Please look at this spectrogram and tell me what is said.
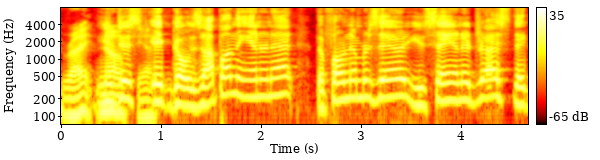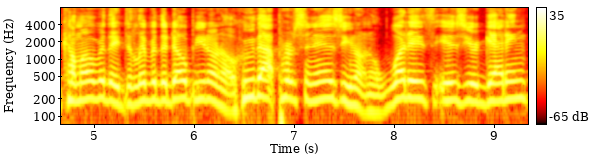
Right. you No, just yeah. it goes up on the internet the phone number's there you say an address they come over they deliver the dope you don't know who that person is you don't know what is is you're getting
